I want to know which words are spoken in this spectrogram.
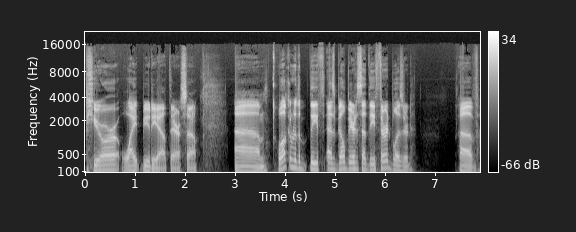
pure white beauty out there. So, um, welcome to the the as Bill Beard said, the third blizzard of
